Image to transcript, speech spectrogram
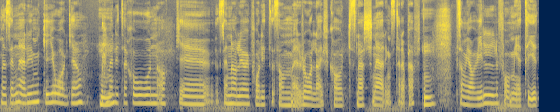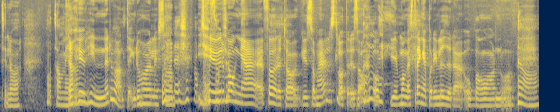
Men sen är det ju mycket yoga, Mm. meditation och eh, sen håller jag ju på lite som raw life coach slash näringsterapeut. Mm. Som jag vill få mer tid till att, att ta mig Ja, hur hinner du allting? Du har liksom hur många företag som helst låter det som. Och många strängar på din lyra och barn. Och, Ja,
